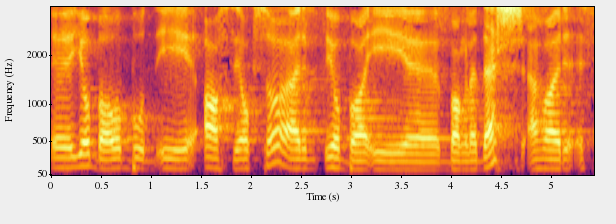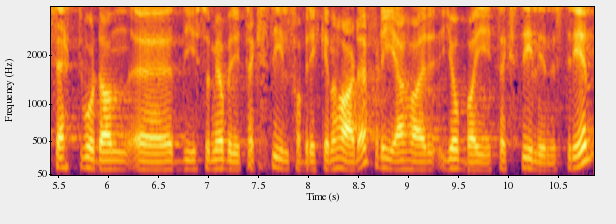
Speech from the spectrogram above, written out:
eh, jobba og bodd i Asia også. Jeg har jobba i eh, Bangladesh. Jeg har sett hvordan eh, de som jobber i tekstilfabrikkene, har det, fordi jeg har jobba i tekstilindustrien.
